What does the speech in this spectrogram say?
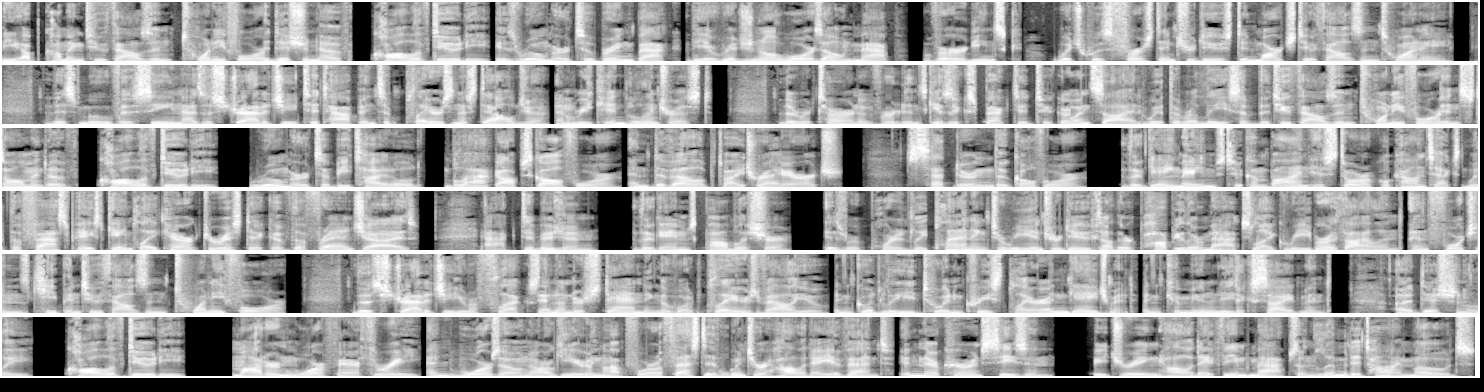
The upcoming 2024 edition of Call of Duty is rumored to bring back the original Warzone map, Verdansk, which was first introduced in March 2020. This move is seen as a strategy to tap into players' nostalgia and rekindle interest. The return of Verdansk is expected to coincide with the release of the 2024 installment of Call of Duty, rumored to be titled Black Ops Gulf War and developed by Treyarch. Set during the Gulf War, the game aims to combine historical context with the fast-paced gameplay characteristic of the franchise. Activision, the game's publisher, is reportedly planning to reintroduce other popular maps like Rebirth Island and Fortune's Keep in 2024. The strategy reflects an understanding of what players value and could lead to increased player engagement and community excitement. Additionally, Call of Duty, Modern Warfare 3 and Warzone are gearing up for a festive winter holiday event in their current season, featuring holiday-themed maps and limited-time modes.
